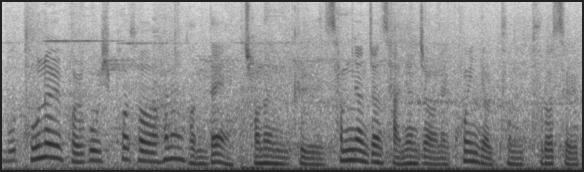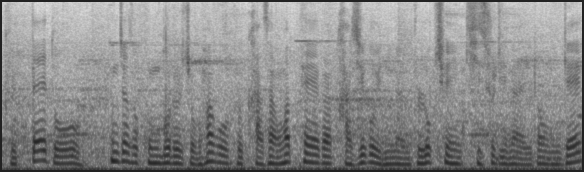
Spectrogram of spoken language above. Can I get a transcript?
뭐 돈을 벌고 싶어서 하는 건데 저는 그 3년 전, 4년 전에 코인 열풍이 불었을 그때도 혼자서 공부를 좀 하고 그 가상화폐가 가지고 있는 블록체인 기술이나 이런 게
